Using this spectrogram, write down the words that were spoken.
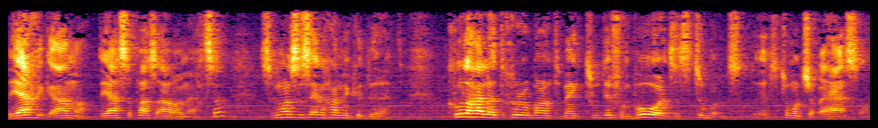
v'yachik ama v'yasa pas ama umechza. So Gemara says enacham you could do that. Kula halat churubana to make two different boards. It's too much. It's too much of a hassle.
